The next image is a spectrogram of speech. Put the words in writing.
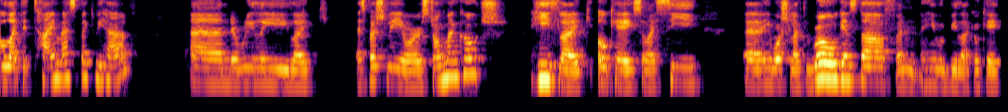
know like the time aspect we have and really like especially our strongman coach he's like okay so i see uh, he watched like the rogue and stuff and he would be like okay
